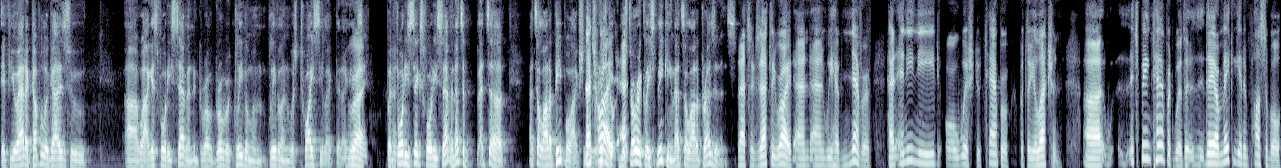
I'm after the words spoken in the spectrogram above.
if you add a couple of guys who, uh, well, I guess forty-seven. Grover Cleveland Cleveland was twice elected. I guess. Right. But right. 46, 47, That's a that's a that's a lot of people, actually. That's right. Histo- historically speaking, that's a lot of presidents. That's exactly right. And and we have never had any need or wish to tamper with the election. Uh, it's being tampered with. They are making it impossible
